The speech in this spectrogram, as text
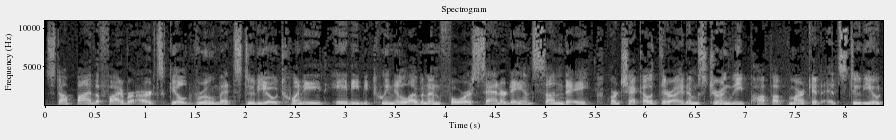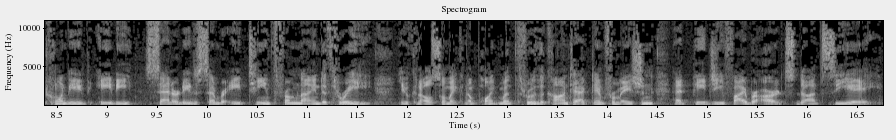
Stop by the Fiber Arts Guild room at Studio 2880 between 11 and 4 Saturday and Sunday, or check out their items during the pop-up market at Studio 2880 Saturday, December 18th from 9 to 3. You can also make an appointment through the contact information at pgfiberarts.ca.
